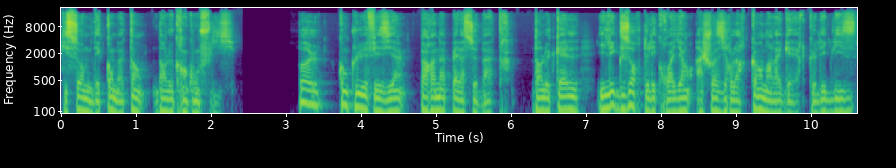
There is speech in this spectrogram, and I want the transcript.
qui sommes des combattants dans le grand conflit? Paul conclut Éphésiens par un appel à se battre, dans lequel il exhorte les croyants à choisir leur camp dans la guerre que l'Église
